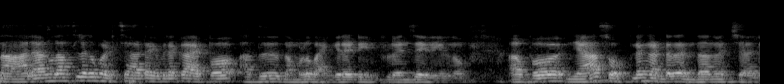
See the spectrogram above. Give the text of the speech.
നാലാം ക്ലാസ്സിലൊക്കെ പഠിച്ച ആ ടൈമിലൊക്കെ ആയപ്പോ അത് നമ്മൾ ഭയങ്കരമായിട്ട് ഇൻഫ്ലുവൻസ് ചെയ്തിരുന്നു. അപ്പോ ഞാൻ സ്വപ്നം കണ്ടത് എന്താന്ന് വെച്ചാൽ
